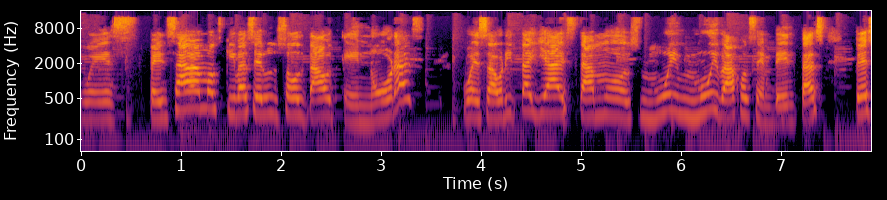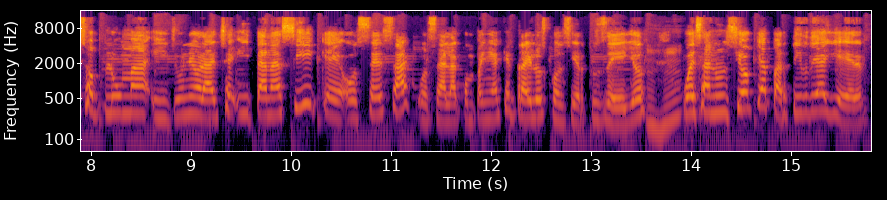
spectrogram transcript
pues pensábamos que iba a ser un sold out en horas. Pues ahorita ya estamos muy, muy bajos en ventas. Peso Pluma y Junior H. Y tan así que Ocesa, o sea, la compañía que trae los conciertos de ellos, pues anunció que a partir de ayer.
